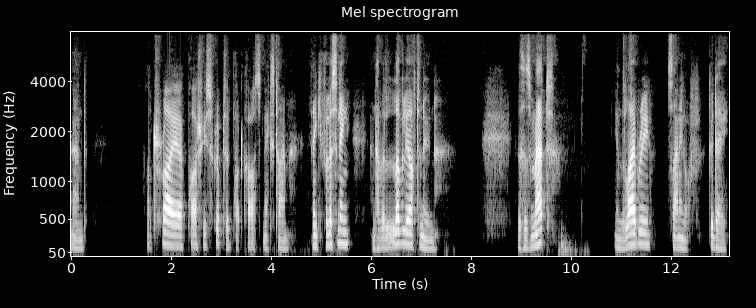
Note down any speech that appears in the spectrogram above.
and I'll try a partially scripted podcast next time. Thank you for listening and have a lovely afternoon. This is Matt in the library signing off. Good day.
